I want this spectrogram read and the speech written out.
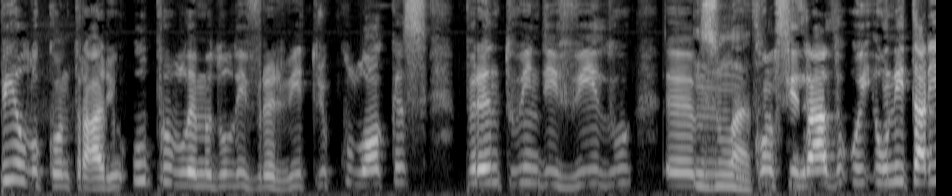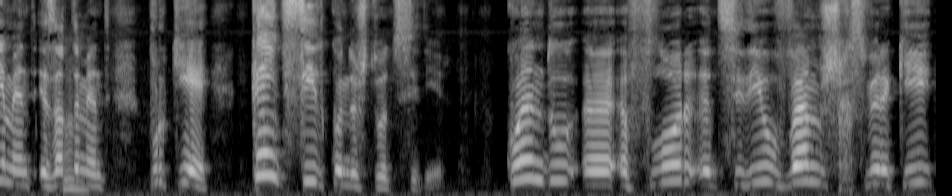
Pelo contrário, o problema do livre-arbítrio coloca-se perante o indivíduo um, considerado unitariamente, exatamente, porque é quem decide quando eu estou a decidir. Quando uh, a Flor decidiu, vamos receber aqui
